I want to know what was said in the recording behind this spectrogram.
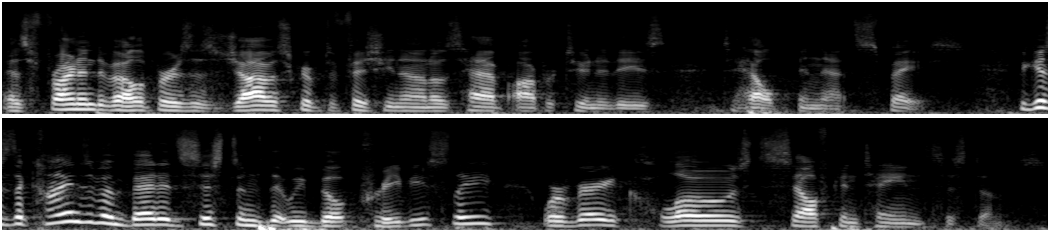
as front-end developers, as JavaScript aficionados, have opportunities to help in that space. Because the kinds of embedded systems that we built previously were very closed, self-contained systems.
